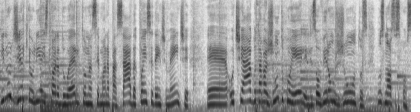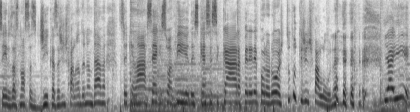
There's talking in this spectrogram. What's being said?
E no dia que eu li a história do Wellington na semana passada, coincidentemente, é, o Tiago estava junto com ele, eles ouviram juntos os nossos conselhos, as nossas dicas, a gente falando, não dá, não sei o que lá, segue sua vida, esquece esse cara, pererê pororô, tudo que a gente falou, né? e aí,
